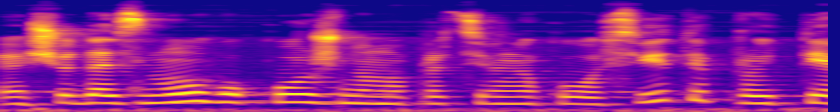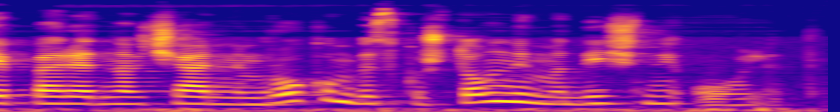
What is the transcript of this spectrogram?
е, що дасть змогу кожному працівнику освіти пройти перед навчальним роком безкоштовний медичний огляд.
